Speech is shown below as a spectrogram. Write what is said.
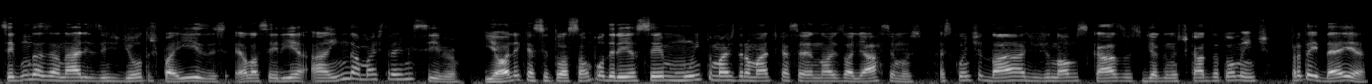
Segundo as análises de outros países, ela seria ainda mais transmissível. E olha que a situação poderia ser muito mais dramática se nós olhássemos as quantidades de novos casos diagnosticados atualmente. Para ter ideia,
